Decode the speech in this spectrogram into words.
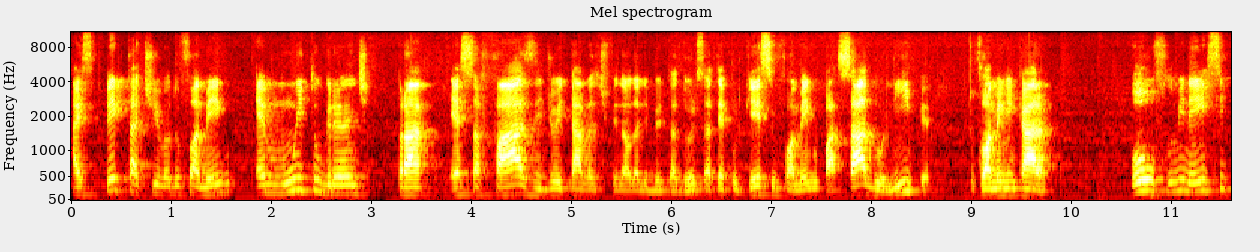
a expectativa do Flamengo é muito grande para essa fase de oitavas de final da Libertadores, até porque se o Flamengo passar do Olímpia, o Flamengo encara ou o Fluminense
